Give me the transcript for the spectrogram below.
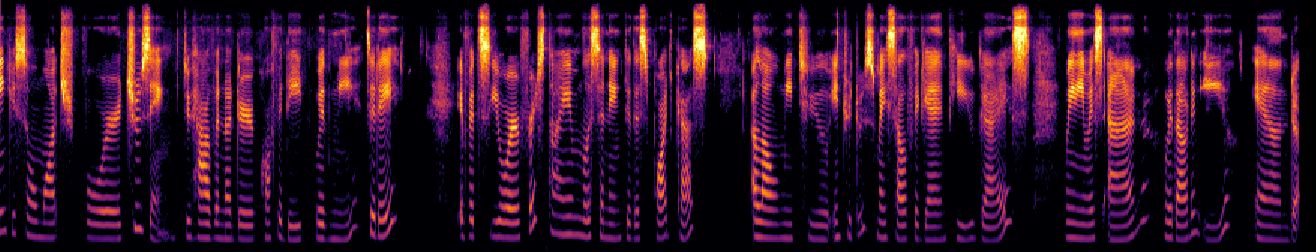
Thank you so much for choosing to have another coffee date with me today. If it's your first time listening to this podcast, allow me to introduce myself again to you guys. My name is Anne without an E, and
